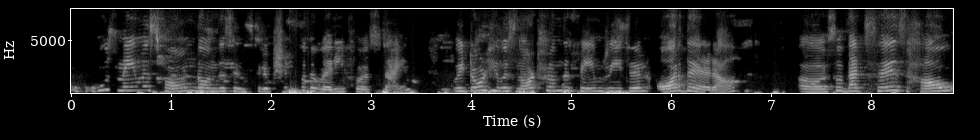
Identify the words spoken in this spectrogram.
whose name is found on this inscription for the very first time. We told he was not from the same region or the era. Uh, so that says how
